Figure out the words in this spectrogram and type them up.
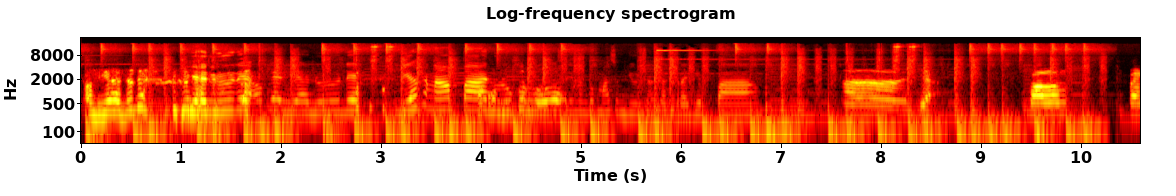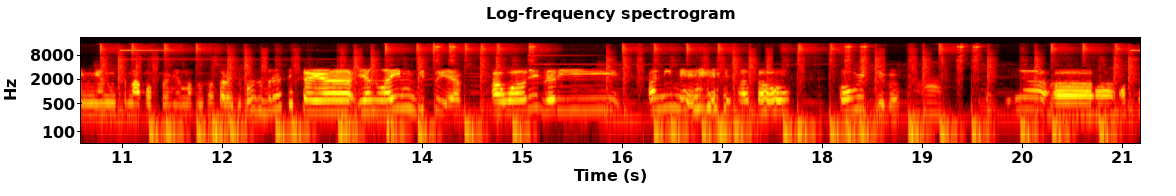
Oh dia aja deh. Dia dulu deh. Oke, dia dulu deh. Dia kenapa oh, dulu kok untuk masuk jurusan sastra Jepang? Ah, ya kalau pengen kenapa pengen masuk sastra Jepang sebenarnya sih kayak yang lain gitu ya awalnya dari anime atau komik gitu uh. pokoknya eh, aku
